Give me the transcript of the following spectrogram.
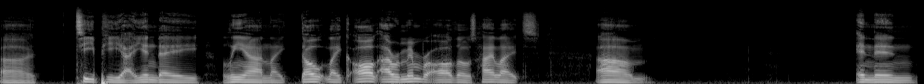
uh, TP Allende, Leon, like though like all I remember all those highlights, um, and then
